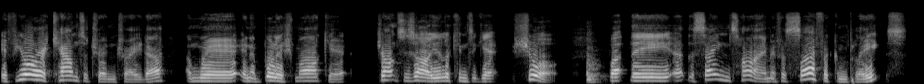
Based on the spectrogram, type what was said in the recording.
if you're a counter trend trader and we're in a bullish market, chances are you're looking to get short. But the at the same time, if a cipher completes,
